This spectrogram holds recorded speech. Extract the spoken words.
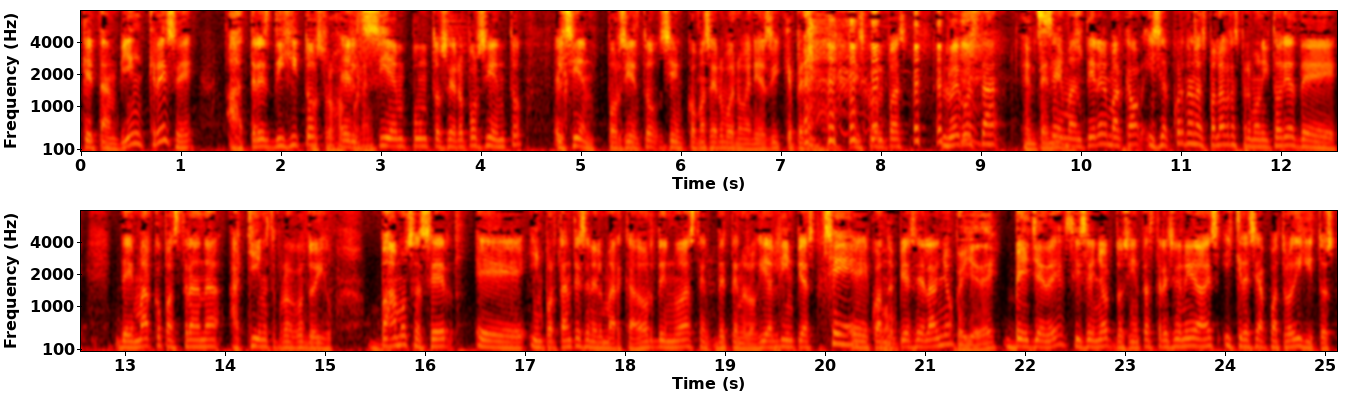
que también crece a tres dígitos, el japonés. 100.0%, el 100%, 100,0, bueno, venía así, qué pena, disculpas. Luego está, se mantiene el marcador, y se acuerdan las palabras premonitorias de, de Marco Pastrana aquí en este programa cuando dijo, vamos a ser eh, importantes en el marcador de nuevas te- de tecnologías limpias Sí. eh, cuando Oh, empiece el año. BLD. BLD, sí señor, 213 unidades y crece a cuatro dígitos,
